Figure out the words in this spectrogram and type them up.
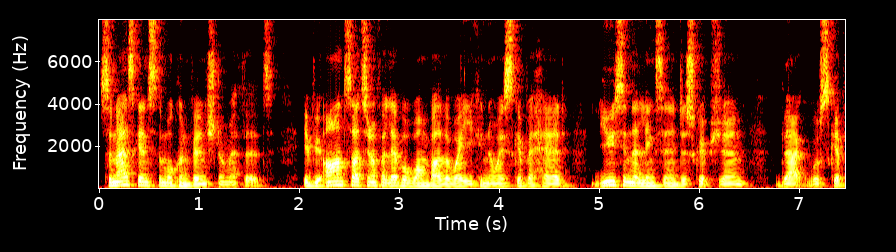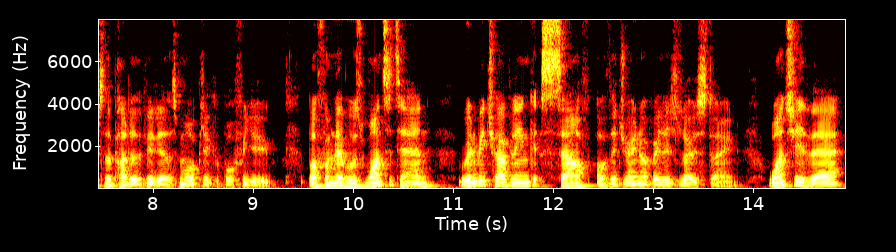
So now let's get into the more conventional methods. If you aren't starting off at level 1 by the way, you can always skip ahead using the links in the description that will skip to the part of the video that's more applicable for you. But from levels 1 to 10, we're going to be travelling south of the Draynor village Lodestone. Once you're there,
